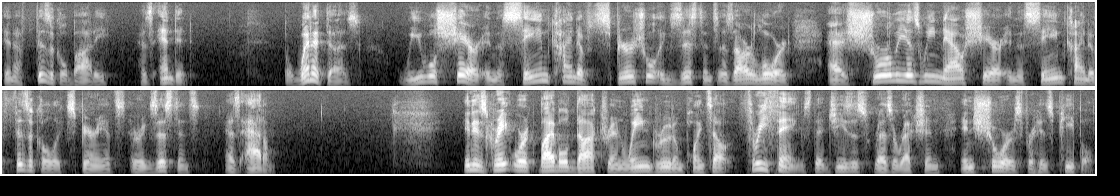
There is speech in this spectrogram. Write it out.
in a physical body has ended. But when it does, we will share in the same kind of spiritual existence as our Lord, as surely as we now share in the same kind of physical experience or existence as Adam. In his great work, Bible Doctrine, Wayne Grudem points out three things that Jesus' resurrection ensures for his people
